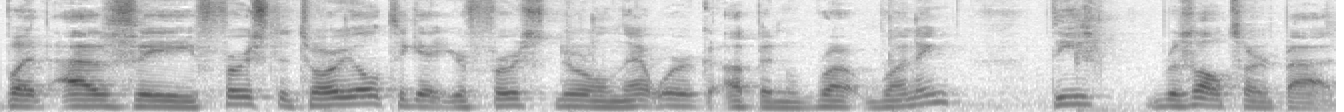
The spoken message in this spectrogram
but as a first tutorial to get your first neural network up and ru- running, these results aren't bad.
